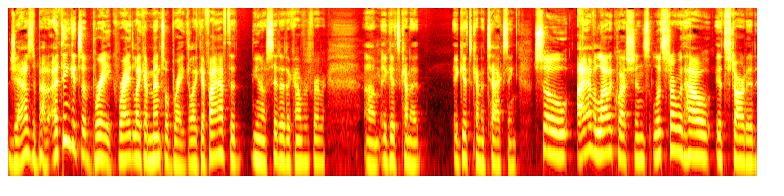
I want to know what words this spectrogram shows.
jazzed about it. I think it's a break, right? Like a mental break. Like if I have to, you know, sit at a conference forever, um, it gets kind of it gets kind of taxing. So I have a lot of questions. Let's start with how it started,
